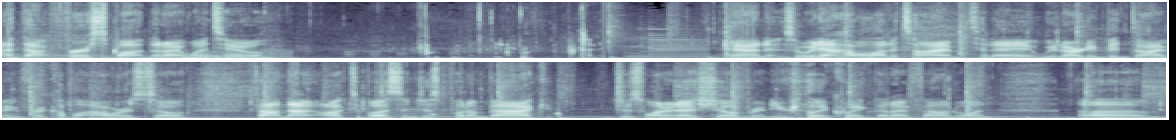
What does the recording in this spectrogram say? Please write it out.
at that first spot that I went to. And so we didn't have a lot of time today. We'd already been diving for a couple hours, so found that octopus and just put them back. Just wanted to show Brittany really quick that I found one. Um,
